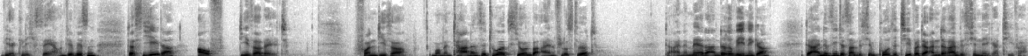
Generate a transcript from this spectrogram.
wirklich sehr. Und wir wissen, dass jeder auf dieser Welt von dieser momentanen Situation beeinflusst wird. Der eine mehr, der andere weniger. Der eine sieht es ein bisschen positiver, der andere ein bisschen negativer.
